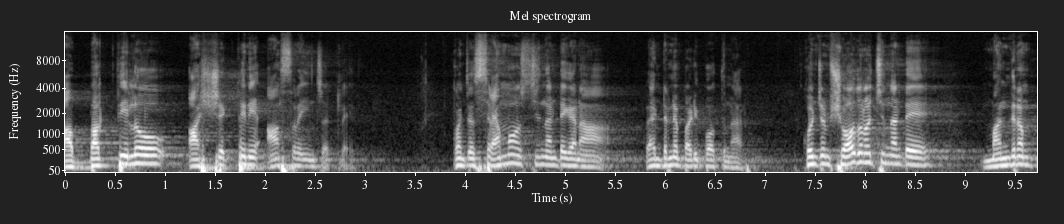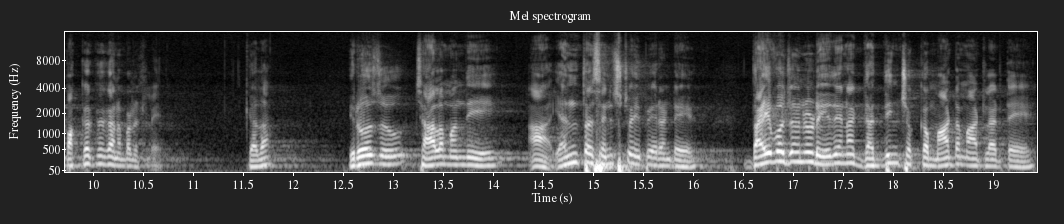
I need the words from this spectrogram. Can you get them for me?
ఆ భక్తిలో ఆ శక్తిని ఆశ్రయించట్లేదు. కొంచెం శ్రమ వచ్చిందంటే గన వెంటనే పడిపోతున్నారు. కొంచెం శోధన వచ్చిందంటే మందిరం పక్కకు కనబడట్లేదు. కదా? ఈరోజు చాలామంది ఎంత సెన్సిటివ్ అయిపోయారంటే దైవజనుడు ఏదైనా గద్దించి ఒక్క మాట మాట్లాడితే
